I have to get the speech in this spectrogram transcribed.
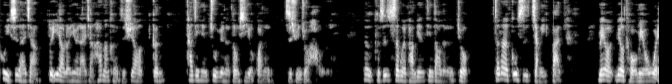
护理师来讲，对医疗人员来讲，他们可能只需要跟他今天住院的东西有关的资讯就好了。那可是身为旁边听到的人，就真的故事讲一半，没有没有头没有尾，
